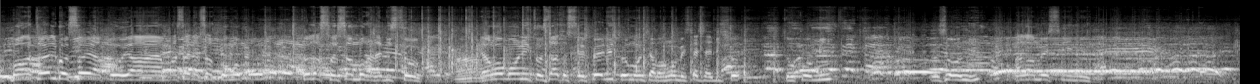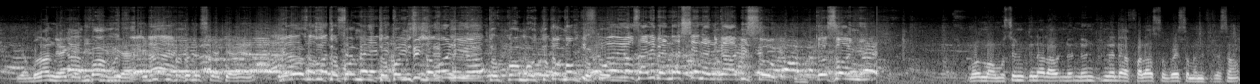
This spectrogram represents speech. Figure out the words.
nini bon toye liboso ya ambasade ya so congo mpo toza solution mboka na biso ah. yango omoni toza tosepeli tomonisa bango message na biso tokomi ozongi makambo esili yango oza ndeyaki editv bato nyonso ya terrain tokomitomoniyo ozali mpenza chaine aninga na biso tozongi mama mosusu ntina nda fala soboyesa manifestation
